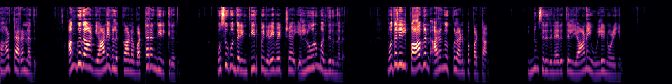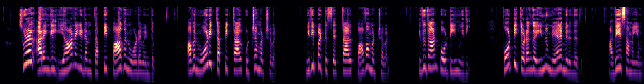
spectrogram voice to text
காட்டரண் அது. அங்குதான் யானைகளுக்கான வட்டரங்கு இருக்கிறது. முசுகுந்தரின் தீர்ப்பை நிறைவேற்ற எல்லோரும் வந்திருந்தனர். முதலில் பாகன் அரங்குக்குள் அனுப்பப்பட்டான். இன்னும் சிறிது நேரத்தில் யானை உள்ளே நுழையும். சுழல் அரங்கில் யானையிடம் தப்பி பாகன் ஓட வேண்டும். அவன் ஓடி தப்பித்தால் குற்றமற்றவன். விதிப்பட்டு செத்தால் பாவமற்றவன். இதுதான் போட்டியின் விதி. போட்டி தொடங்க இன்னும் நேரம் இருந்தது அதே சமயம்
